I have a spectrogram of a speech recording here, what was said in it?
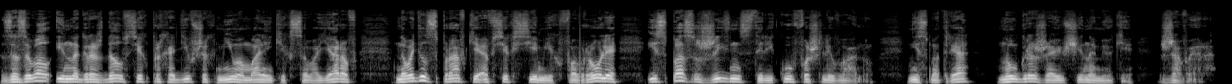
зазывал и награждал всех проходивших мимо маленьких савояров, наводил справки о всех семьях в Фавроле и спас жизнь старику Фашливану, несмотря на угрожающие намеки Жавера.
